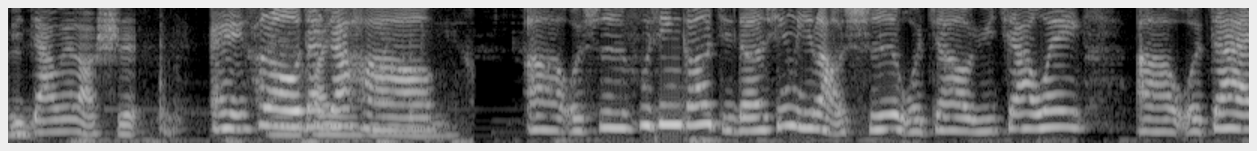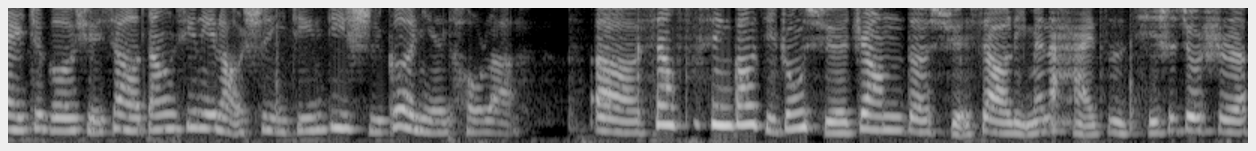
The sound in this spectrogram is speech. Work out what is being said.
于佳薇老师。哎，Hello，大家好，啊，我是复兴高级的心理老师，我叫于佳薇，啊，我在这个学校当心理老师已经第十个年头了。呃，像复兴高级中学这样的学校里面的孩子，其实就是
